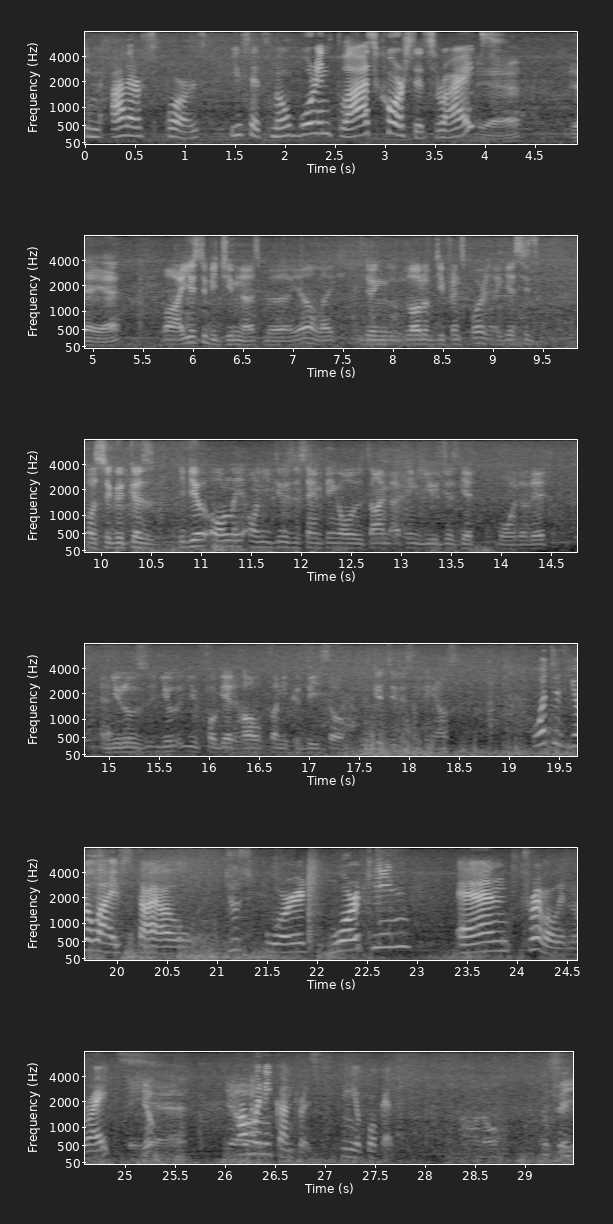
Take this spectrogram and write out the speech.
in other sports. You said snowboarding plus horses, right? Yeah. Yeah, yeah. Well, I used to be gymnast, but yeah, like doing a lot of different sports. I guess it's also good because if you only only do the same thing all the time, I think you just get bored of it, and you lose you you forget how fun it could be. So it's good to do something else. What is your lifestyle? Do sport, working and traveling, right? Yep. Yeah. Yeah. How many countries in your pocket? I don't know. Let's say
